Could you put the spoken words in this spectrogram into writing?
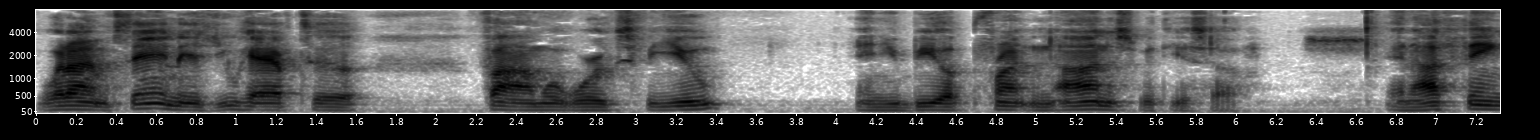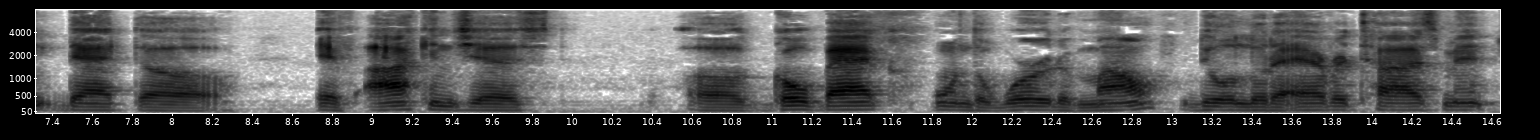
What I'm saying is you have to find what works for you and you be upfront and honest with yourself. And I think that uh, if I can just uh, go back on the word of mouth, do a little advertisement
